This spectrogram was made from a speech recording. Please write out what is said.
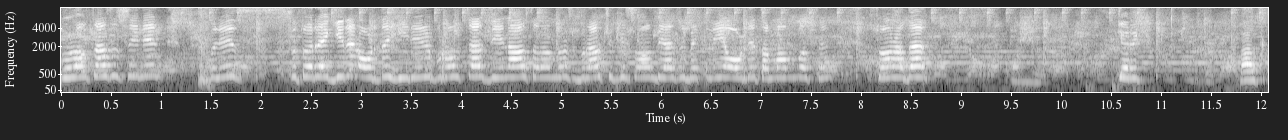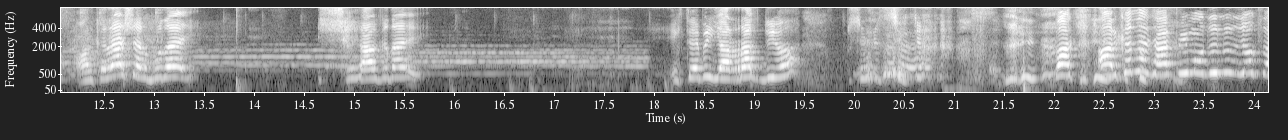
Brawl senin Play Store'a girin orada hileli Brawl Stars yeni alsanız Brawl çünkü son biraz bekleyin orada tamamlasın. Sonra da gerek Bak arkadaşlar bu da şarkıda İşte bir yarrak diyor. Şimdi çıkacak. Bak arkadaşlar happy modunuz yoksa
